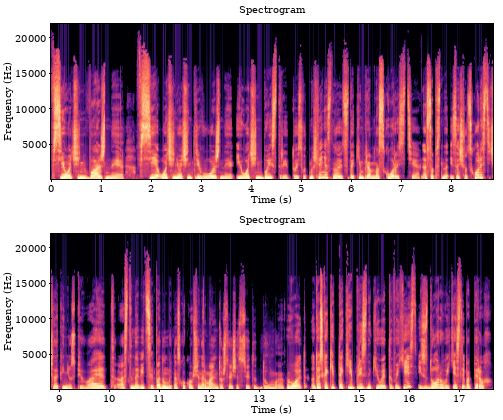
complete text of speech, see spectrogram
все очень важные, все очень-очень тревожные и очень быстрые. То есть вот мышление становится таким прям на скорости. А, собственно, и за счет скорости человек и не успевает остановиться и подумать, насколько вообще нормально то, что я сейчас все это думаю. Вот. Ну, то есть какие-то такие признаки у этого есть, и здорово, если, во-первых,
